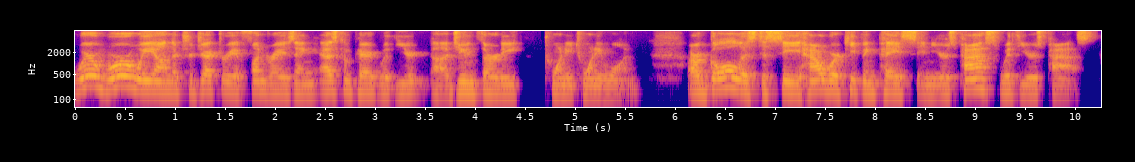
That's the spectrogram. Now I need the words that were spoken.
where were we on the trajectory of fundraising as compared with year, uh, June 30, 2021? Our goal is to see how we're keeping pace in years past with years past.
